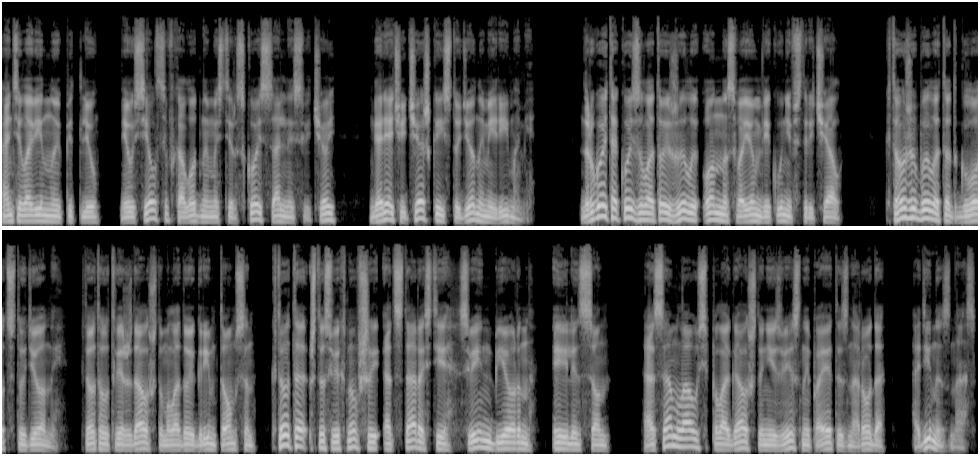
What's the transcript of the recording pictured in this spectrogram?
антилавинную петлю и уселся в холодной мастерской с сальной свечой, горячей чашкой и студеными римами. Другой такой золотой жилы он на своем веку не встречал. Кто же был этот глот студеный? Кто-то утверждал, что молодой Грим Томпсон, кто-то, что свихнувший от старости Свейнбьорн Эйлинсон, а сам Лаус полагал, что неизвестный поэт из народа — один из нас.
